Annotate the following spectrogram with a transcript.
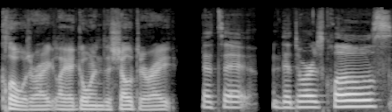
close, right? Like I go into the shelter, right? That's it the doors close,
